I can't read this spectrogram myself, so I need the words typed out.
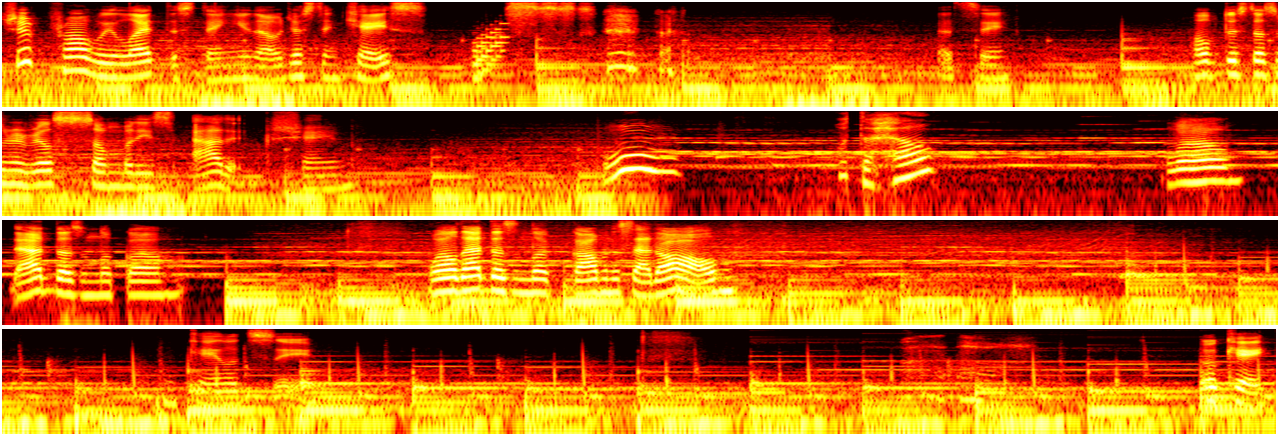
Should probably light this thing, you know, just in case. Let's see. Hope this doesn't reveal somebody's attic. Shame. Ooh! What the hell? Well, that doesn't look, uh... Well, that doesn't look ominous at all. Okay, let's see. Okay,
